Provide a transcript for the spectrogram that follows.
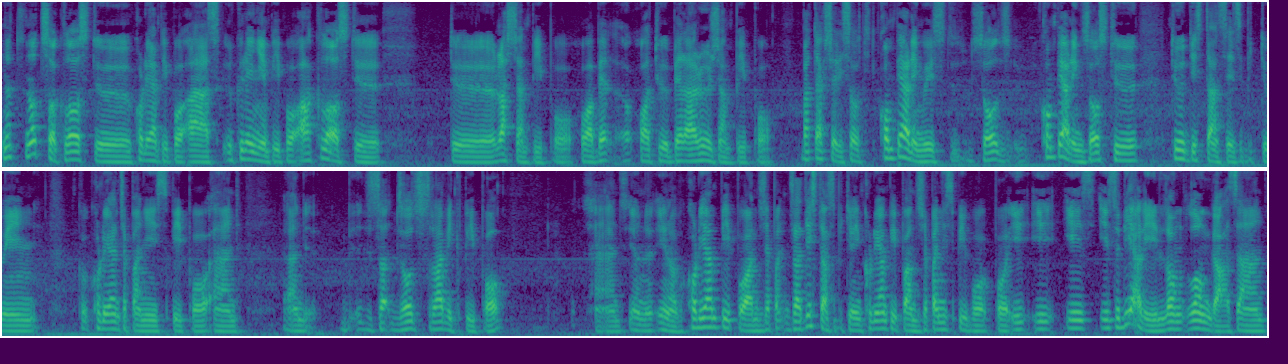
not not so close to Korean people as Ukrainian people are close to to Russian people or Be- or to Belarusian people. But actually, so comparing with those comparing those two two distances between Korean Japanese people and and those Slavic people, and you know, you know Korean people and Japan, the distance between Korean people and Japanese people is is really long, longer than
